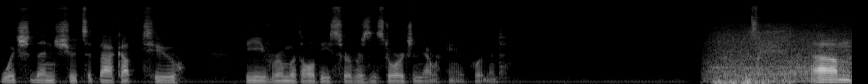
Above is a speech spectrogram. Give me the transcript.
which then shoots it back up to the room with all the servers and storage and networking equipment. Um,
